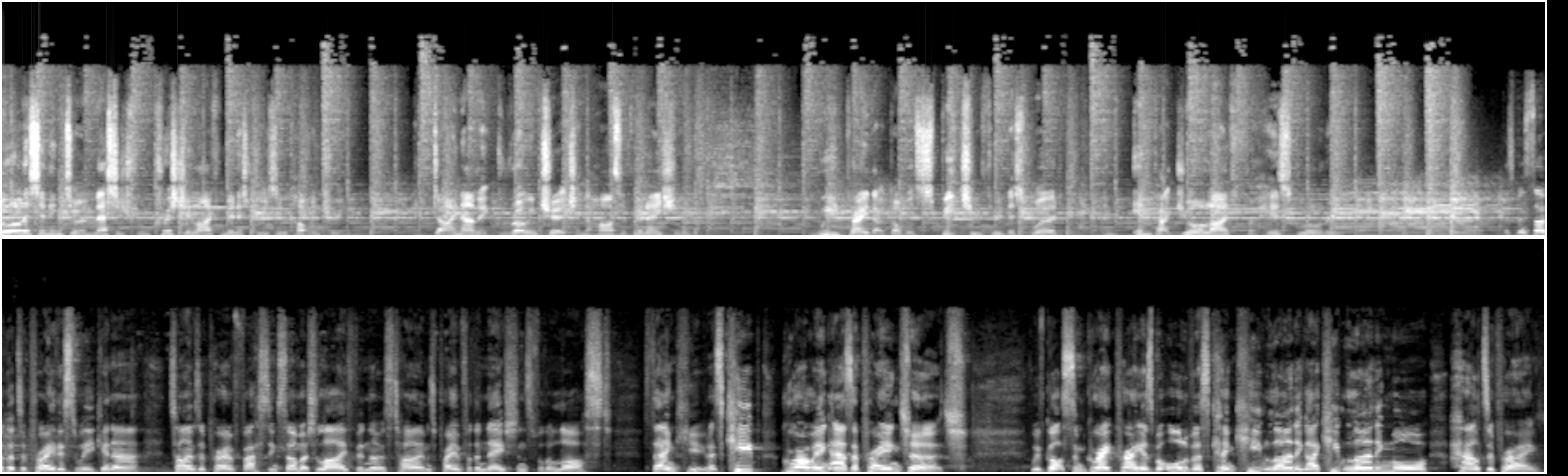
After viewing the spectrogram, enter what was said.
You're listening to a message from Christian Life Ministries in Coventry, a dynamic, growing church in the heart of the nation. We pray that God will speak to you through this word and impact your life for His glory. It's been so good to pray this week in our times of prayer and fasting. So much life in those times, praying for the nations, for the lost. Thank you. Let's keep growing as a praying church. We've got some great prayers, but all of us can keep learning. I keep learning more how to pray.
